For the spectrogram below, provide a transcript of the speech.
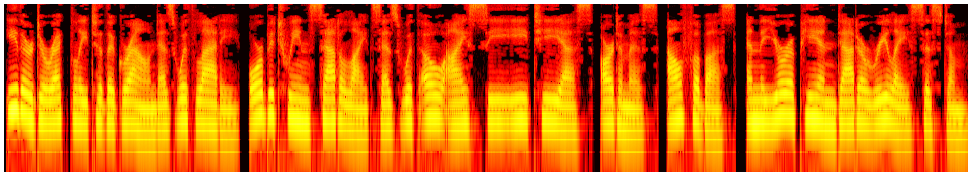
either directly to the ground as with LADEE, or between satellites as with OICETS, Artemis, Alphabus, and the European Data Relay System.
